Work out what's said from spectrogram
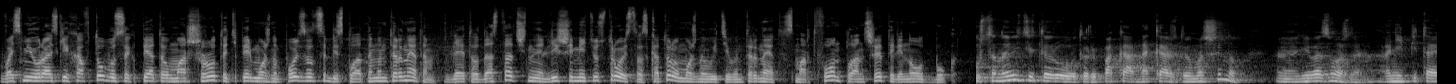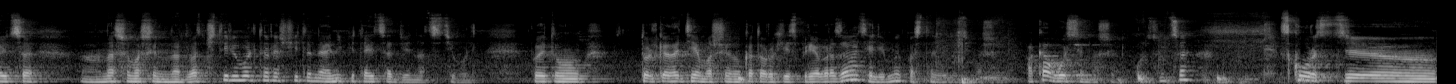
В восьми уральских автобусах пятого маршрута теперь можно пользоваться бесплатным интернетом. Для этого достаточно лишь иметь устройство, с которого можно выйти в интернет – смартфон, планшет или ноутбук. Установить эти роутеры пока на каждую машину э, невозможно. Они питаются, э, наши машины на 24 вольта рассчитаны, они питаются от 12 вольт. Поэтому только на те машины, у которых есть преобразователи, мы поставили эти машины. Пока 8 машин пользуются. Скорость э,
